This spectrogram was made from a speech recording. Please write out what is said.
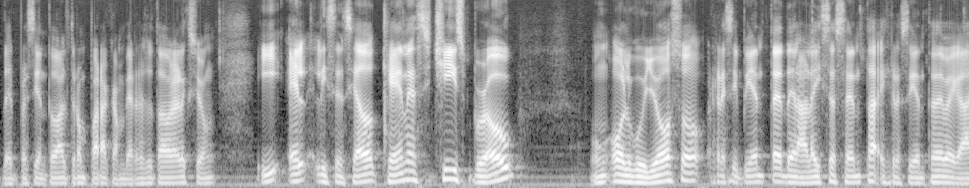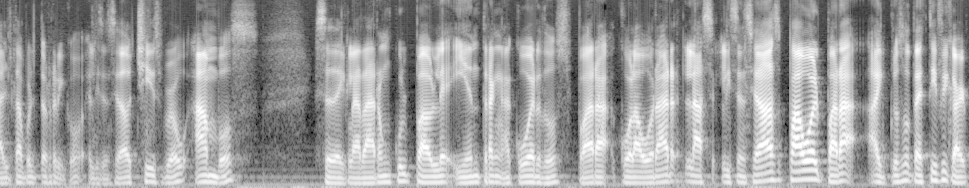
del presidente Donald Trump para cambiar el resultado de la elección, y el licenciado Kenneth Cheesebro, un orgulloso recipiente de la Ley 60 y residente de Vega Alta, Puerto Rico, el licenciado Cheesebro, ambos se declararon culpables y entran acuerdos para colaborar las licenciadas Powell para incluso testificar,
